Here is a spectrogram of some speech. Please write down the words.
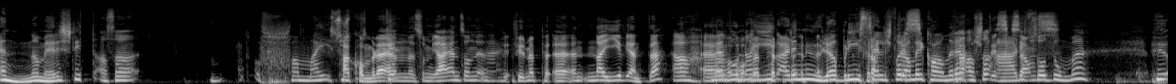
enda mer slitt. Altså Uff a meg. så- Her kommer det en, som, ja, en sånn fyr med en naiv jente. Ja, eh, men hvor naiv er det mulig å bli selv for amerikanere? Altså, Er de så dumme? Hun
